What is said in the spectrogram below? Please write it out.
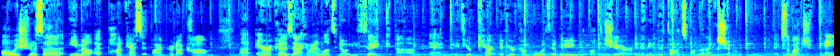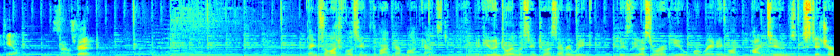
always shoot us an email at podcast at vinepair.com. Uh, Erica, Zach, and I love to know what you think. Um, and if you're if you're comfortable with it, we would love to share any of your thoughts on the next show. Thanks so much. Thank you. Sounds great. Thanks so much for listening to the VinePair podcast. If you enjoy listening to us every week, please leave us a review or rating on iTunes, Stitcher,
